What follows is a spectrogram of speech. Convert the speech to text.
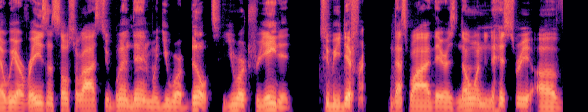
that we are raised and socialized to blend in when you were built, you were created to be different. That's why there is no one in the history of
